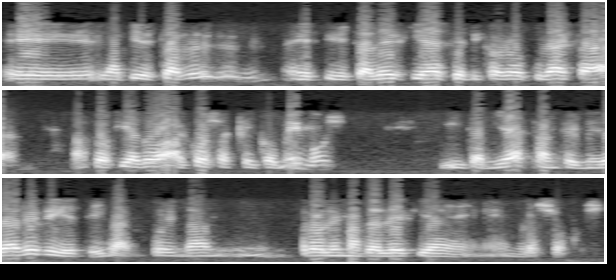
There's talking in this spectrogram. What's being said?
eh, la piel está, eh, esta alergia, este picor ocular está asociado a cosas que comemos y también hasta enfermedades digestivas, pues dan problemas de alergia en, los ojos.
